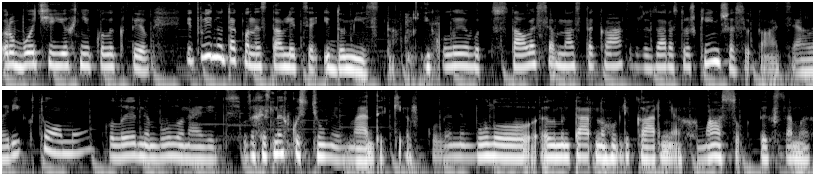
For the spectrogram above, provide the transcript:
робочий їхній колектив. Відповідно, так вони ставляться і до міста. І коли от сталася в нас така вже зараз трошки інша ситуація, але рік тому, коли не було навіть захисних костюмів медиків, коли не було елементарного в лікарнях масок тих самих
